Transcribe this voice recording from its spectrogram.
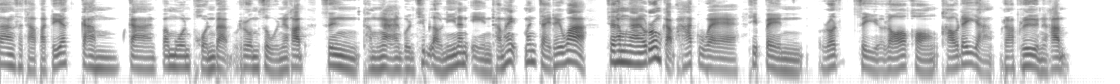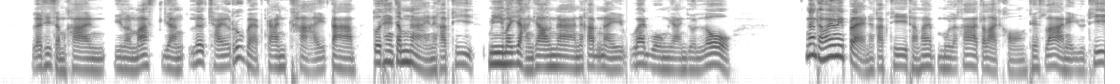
สร้างสถาปัตยกรรม การประมวลผลแบบรวมศูนย์นะครับ ซึ่งทำงานบนชิปเหล่านี้นั่นเองทำให้มั่นใจได้ว่า จะทำงานร่วมกับฮาร์ดแวร์ที่เป็นรถ4ล้อของเขาได้อย่างราบรื่นนะครับ และที่สำคัญอีลอนมัสยังเลือกใช้รูปแบบการขายตามตัวแทนจำหน่ายนะครับที่มีมาอย่างยาวนานนะครับในแวดวงยานยนต์โลก นั่นทำให้ไม่แปลกนะครับที่ทำให้มูลค่าตลาดของเท s l a เนี่ยอยู่ที่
